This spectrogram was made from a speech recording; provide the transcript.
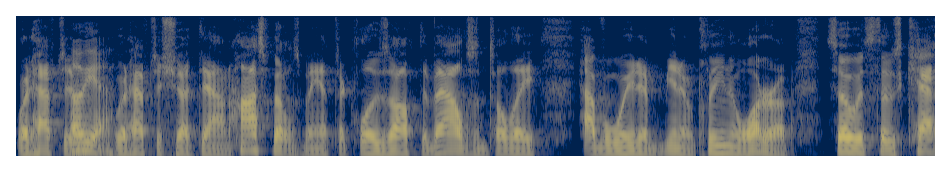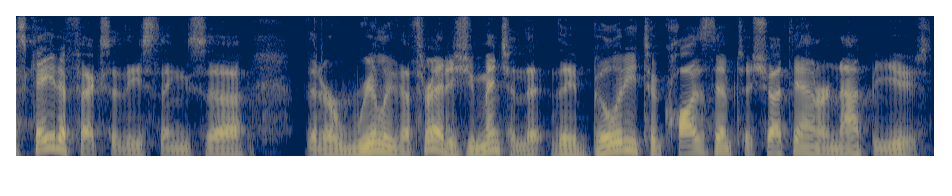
would have to Oh, yeah. would have to shut down. Hospitals may have to close off the valves until they have a way to you know clean the water up. So it's those cascade effects of these things. Uh, that are really the threat, as you mentioned, the, the ability to cause them to shut down or not be used.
